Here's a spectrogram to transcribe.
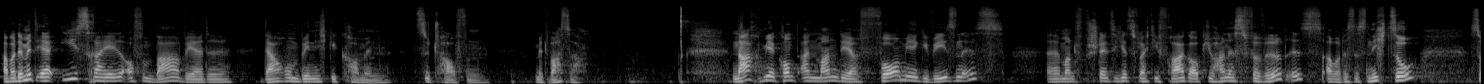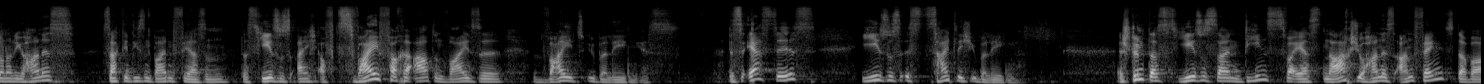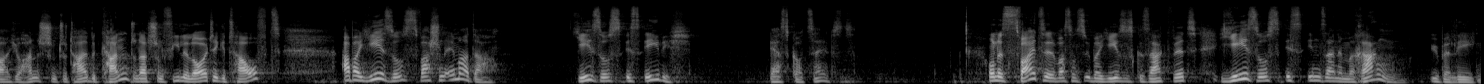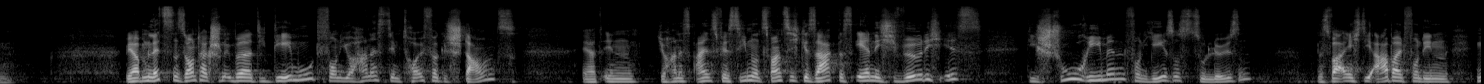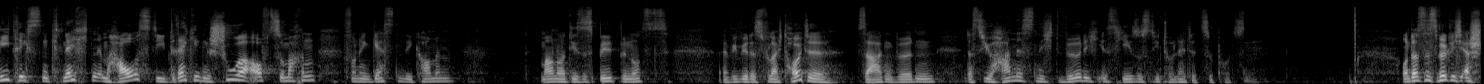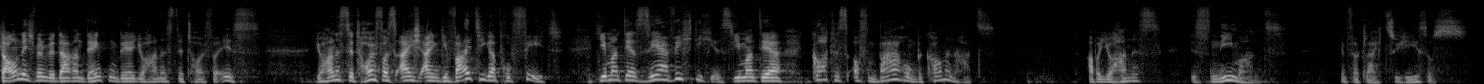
Aber damit er Israel offenbar werde, darum bin ich gekommen, zu taufen mit Wasser. Nach mir kommt ein Mann, der vor mir gewesen ist. Äh, man stellt sich jetzt vielleicht die Frage, ob Johannes verwirrt ist, aber das ist nicht so, sondern Johannes sagt in diesen beiden Versen, dass Jesus eigentlich auf zweifache Art und Weise weit überlegen ist. Das erste ist, Jesus ist zeitlich überlegen. Es stimmt, dass Jesus seinen Dienst zwar erst nach Johannes anfängt, da war Johannes schon total bekannt und hat schon viele Leute getauft, aber Jesus war schon immer da. Jesus ist ewig. Er ist Gott selbst. Und das Zweite, was uns über Jesus gesagt wird, Jesus ist in seinem Rang überlegen. Wir haben letzten Sonntag schon über die Demut von Johannes dem Täufer gestaunt. Er hat in Johannes 1, Vers 27 gesagt, dass er nicht würdig ist, die Schuhriemen von Jesus zu lösen. Das war eigentlich die Arbeit von den niedrigsten Knechten im Haus, die dreckigen Schuhe aufzumachen von den Gästen, die kommen. Manu hat dieses Bild benutzt, äh, wie wir das vielleicht heute sagen würden, dass Johannes nicht würdig ist, Jesus die Toilette zu putzen. Und das ist wirklich erstaunlich, wenn wir daran denken, wer Johannes der Täufer ist. Johannes der Täufer ist eigentlich ein gewaltiger Prophet, jemand, der sehr wichtig ist, jemand, der Gottes Offenbarung bekommen hat. Aber Johannes ist niemand im Vergleich zu Jesus.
